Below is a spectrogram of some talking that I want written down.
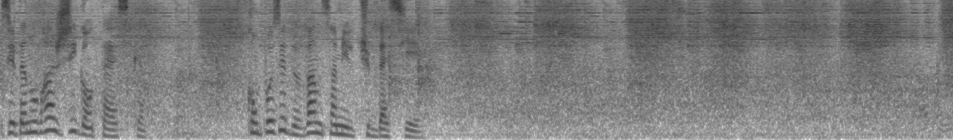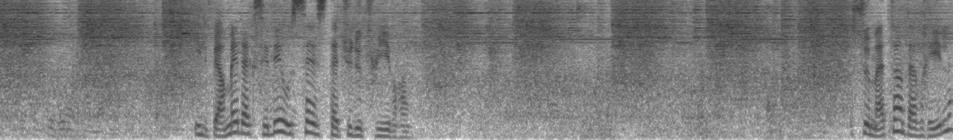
C'est un ouvrage gigantesque, composé de 25 000 tubes d'acier. Il permet d'accéder aux 16 statues de cuivre. Ce matin d'avril,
